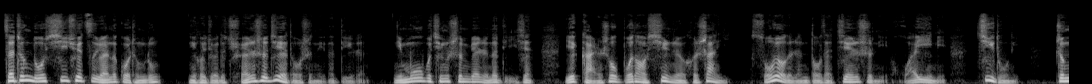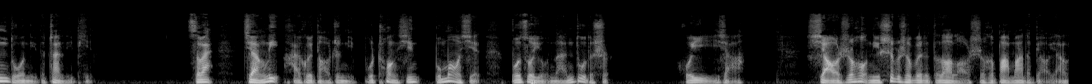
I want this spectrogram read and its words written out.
在争夺稀缺资源的过程中，你会觉得全世界都是你的敌人，你摸不清身边人的底线，也感受不到信任和善意。所有的人都在监视你、怀疑你、嫉妒你、争夺你的战利品。此外，奖励还会导致你不创新、不冒险、不做有难度的事回忆一下啊，小时候你是不是为了得到老师和爸妈的表扬，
